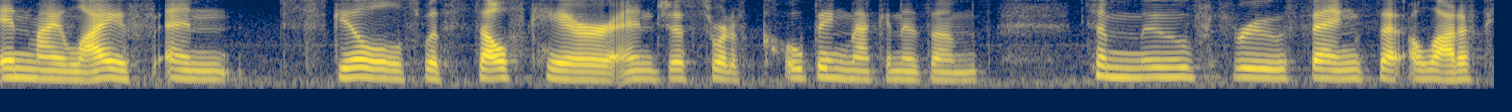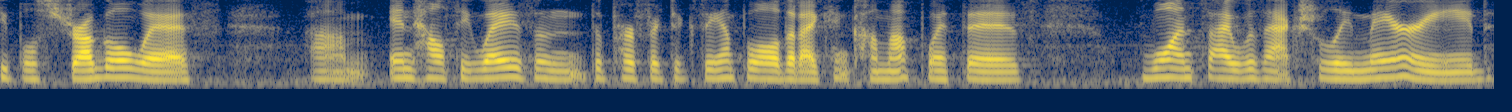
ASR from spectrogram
in my life and skills with self-care and just sort of coping mechanisms to move through things that a lot of people struggle with um, in healthy ways. And the perfect example that I can come up with is once I was actually married,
